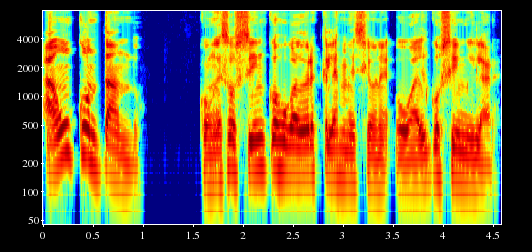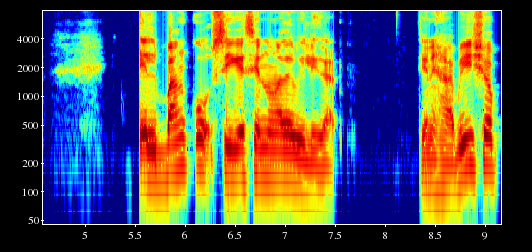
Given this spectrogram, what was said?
Aún contando con esos cinco jugadores que les mencioné o algo similar, el banco sigue siendo una debilidad. Tienes a Bishop,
